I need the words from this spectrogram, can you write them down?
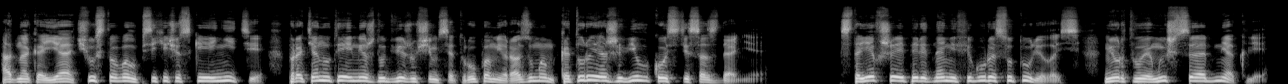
однако я чувствовал психические нити, протянутые между движущимся трупом и разумом, который оживил кости создания. Стоявшая перед нами фигура сутулилась, мертвые мышцы обмякли.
